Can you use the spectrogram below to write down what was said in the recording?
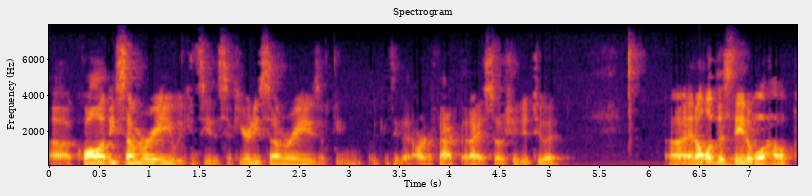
uh, quality summary. We can see the security summaries. We can, we can see that artifact that I associated to it. Uh, and all of this data will help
